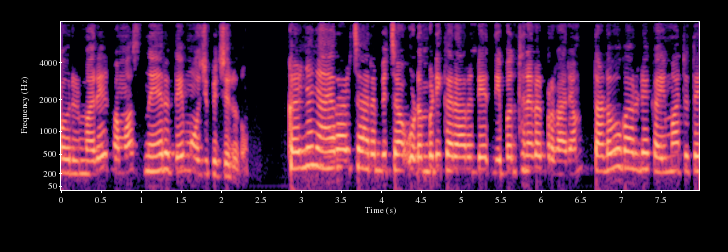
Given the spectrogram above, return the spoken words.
പൗരന്മാരെ ഹമാസ് നേരത്തെ മോചിപ്പിച്ചിരുന്നു. കഴിഞ്ഞ ഞായറാഴ്ച ആരംഭിച്ച ഉടമ്പടി കരാറിന്റെ നിബന്ധനകൾ പ്രകാരം തടവുകാരുടെ കൈമാറ്റത്തെ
